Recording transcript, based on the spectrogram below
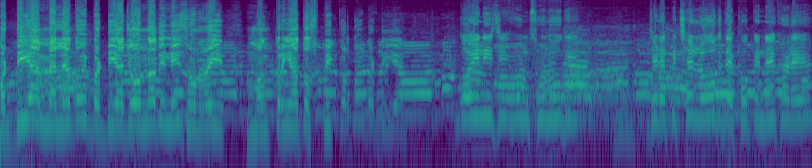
ਵੱਡੀ ਹੈ ਐਮਐਲਏ ਤੋਂ ਵੀ ਵੱਡੀ ਹੈ ਜੋ ਉਹਨਾਂ ਦੀ ਨਹੀਂ ਸੁਣ ਰਹੀ ਮੰਤਰੀਆਂ ਤੋਂ ਸਪੀਕਰ ਤੋਂ ਵੀ ਵੱਡੀ ਹੈ ਕੋਈ ਨਹੀਂ ਜੀ ਹੁਣ ਸੁਣੂਗੀ। ਜਿਹੜੇ ਪਿੱਛੇ ਲੋਕ ਦੇਖੋ ਕਿੰਨੇ ਖੜੇ ਆ।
